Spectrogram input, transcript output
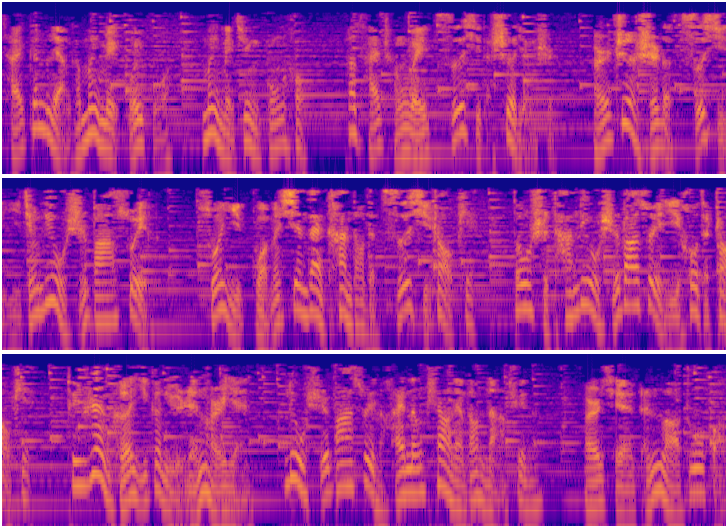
才跟两个妹妹回国，妹妹进宫后，他才成为慈禧的摄影师。而这时的慈禧已经六十八岁了，所以我们现在看到的慈禧照片都是她六十八岁以后的照片。对任何一个女人而言，六十八岁了还能漂亮到哪去呢？而且人老珠黄，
